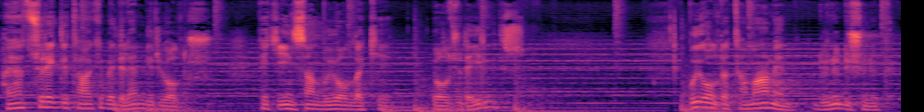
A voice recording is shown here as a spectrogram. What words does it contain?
Hayat sürekli takip edilen bir yoldur. Peki insan bu yoldaki yolcu değil midir? Bu yolda tamamen dünü düşünüp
